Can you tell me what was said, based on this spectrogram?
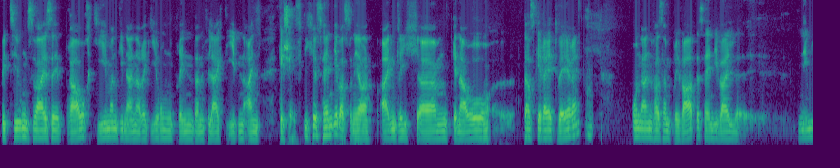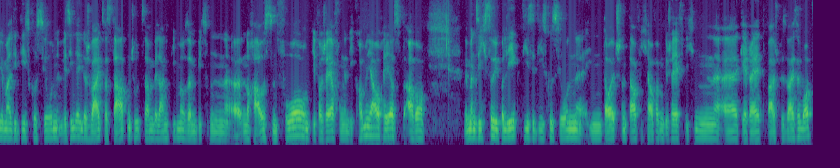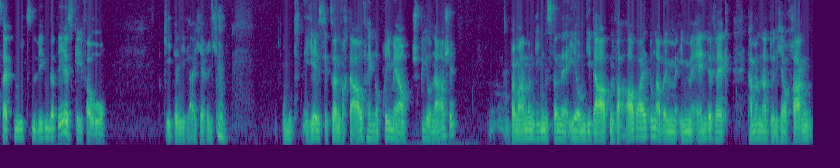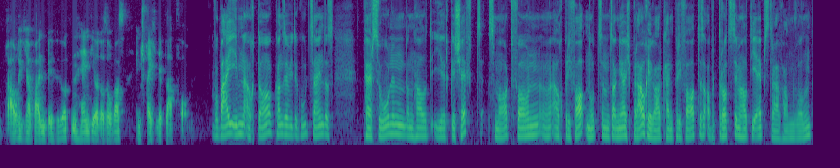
Beziehungsweise braucht jemand in einer Regierung drin dann vielleicht eben ein geschäftliches Handy, was dann ja eigentlich ähm, genau äh, das Gerät wäre, und einfach ein privates Handy, weil äh, nehmen wir mal die Diskussion, wir sind ja in der Schweiz, was Datenschutz anbelangt, immer so ein bisschen äh, noch außen vor und die Verschärfungen, die kommen ja auch erst, aber wenn man sich so überlegt, diese Diskussion in Deutschland, darf ich auf einem geschäftlichen äh, Gerät beispielsweise WhatsApp nutzen wegen der DSGVO, geht in die gleiche Richtung. Und hier ist jetzt einfach der Aufhänger primär Spionage. Beim anderen ging es dann eher um die Datenverarbeitung, aber im, im Endeffekt kann man natürlich auch fragen, brauche ich auf einem Behördenhandy oder sowas entsprechende Plattformen? Wobei eben auch da kann es ja wieder gut sein, dass Personen dann halt ihr Geschäftssmartphone äh, auch privat nutzen und sagen, ja, ich brauche ja gar kein privates, aber trotzdem halt die Apps drauf haben wollen.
